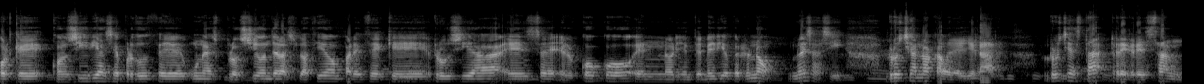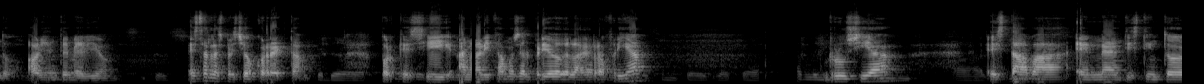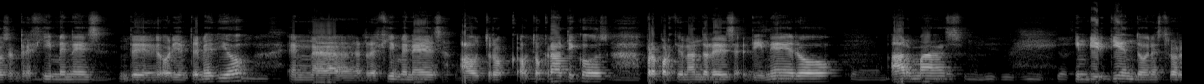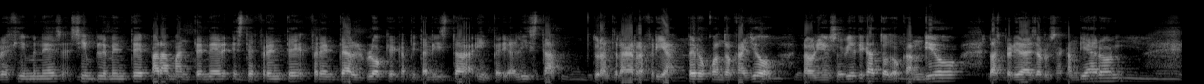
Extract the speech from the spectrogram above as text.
porque con Siria se produce una explosión de la situación, parece que Rusia es eh, el coco en Oriente Medio, pero no, no es así. Rusia no acaba de llegar, Rusia está regresando a Oriente Medio. Esta es la expresión correcta, porque si analizamos el periodo de la Guerra Fría, Rusia estaba en eh, distintos regímenes de Oriente Medio, en eh, regímenes autocráticos, proporcionándoles dinero, armas, invirtiendo en estos regímenes simplemente para mantener este frente frente al bloque capitalista imperialista durante la Guerra Fría. Pero cuando cayó la Unión Soviética todo cambió, las prioridades de Rusia cambiaron,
